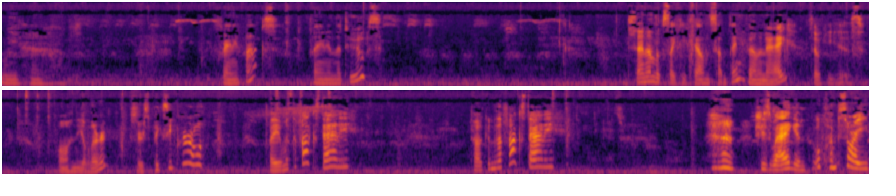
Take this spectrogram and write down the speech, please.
We have Franny Fox playing in the tubes. Santa looks like he found something, he found an egg, so he is on the alert. There's Pixie Pearl playing with the Fox Daddy. Talking to the Fox Daddy. She's wagging. Oh, I'm sorry.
